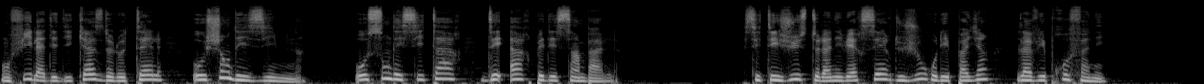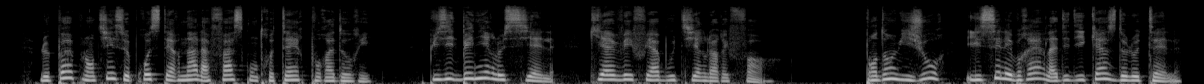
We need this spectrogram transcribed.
On fit la dédicace de l'autel au chant des hymnes, au son des cithars, des harpes et des cymbales. C'était juste l'anniversaire du jour où les païens l'avaient profané. Le peuple entier se prosterna la face contre terre pour adorer, puis ils bénirent le ciel qui avait fait aboutir leur effort. Pendant huit jours, ils célébrèrent la dédicace de l'autel,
